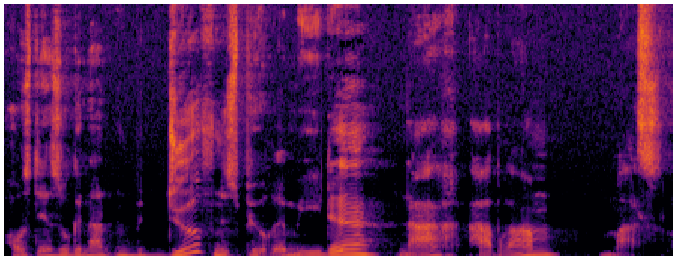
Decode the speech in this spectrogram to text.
aus der sogenannten Bedürfnispyramide nach Abraham Maslow.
